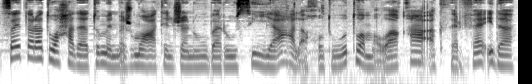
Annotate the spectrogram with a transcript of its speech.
سيطرت وحدات من مجموعة الجنوب الروسية على خطوط ومواقع أكثر فائدة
